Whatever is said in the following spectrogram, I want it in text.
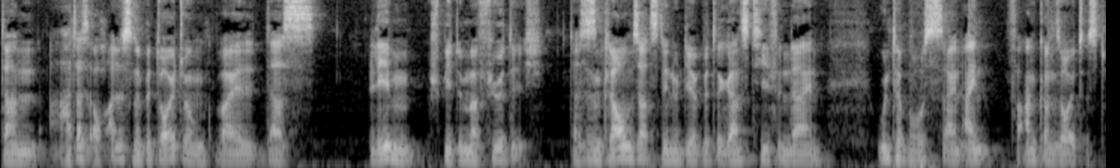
dann hat das auch alles eine Bedeutung, weil das Leben spielt immer für dich. Das ist ein Glaubenssatz, den du dir bitte ganz tief in dein Unterbewusstsein einverankern solltest.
